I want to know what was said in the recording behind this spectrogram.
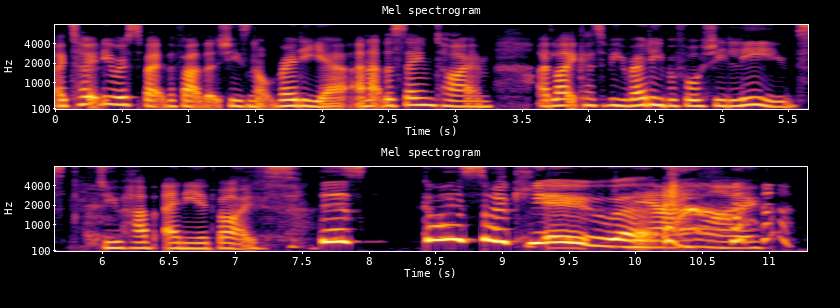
I totally respect the fact that she's not ready yet, and at the same time, I'd like her to be ready before she leaves. Do you have any advice? this guy is so cute. Yeah, I know.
